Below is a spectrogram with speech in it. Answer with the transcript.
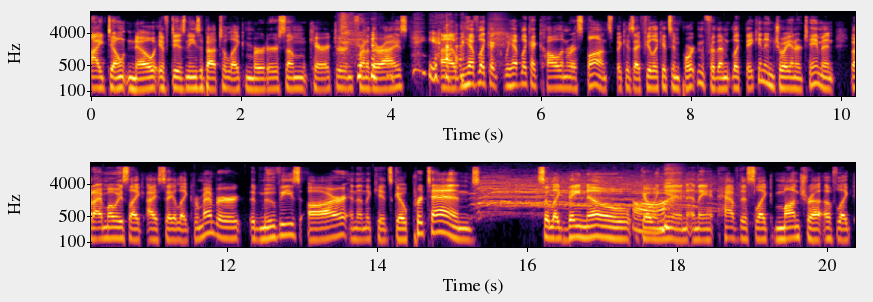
I don't know if Disney's about to like murder some character in front of their eyes, yeah uh, we have like a we have like a call and response because I feel like it's important for them. Like they can enjoy entertainment, but I'm always like I say like remember the movies are, and then the kids go pretend. So like they know going in and they have this like mantra of like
